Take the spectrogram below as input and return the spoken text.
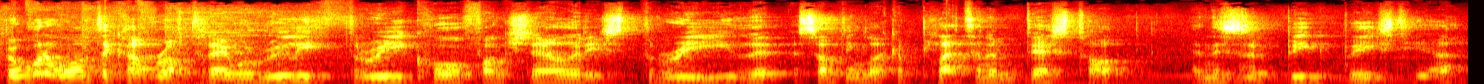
But what I want to cover off today were really three core functionalities. Three that something like a platinum desktop, and this is a big beast here,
